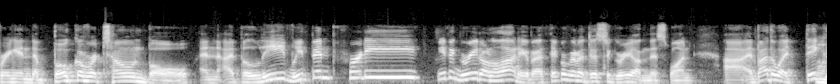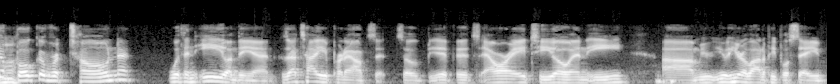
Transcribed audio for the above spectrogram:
bring in the Boca Raton Bowl, and I believe we've been pretty we've agreed on a lot here, but I think we're going to disagree on this one. Uh, and by the way, think uh-huh. of Boca Raton with an E on the end because that's how you pronounce it. So if it's R A T O N E, um, you, you, hear a lot of people say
